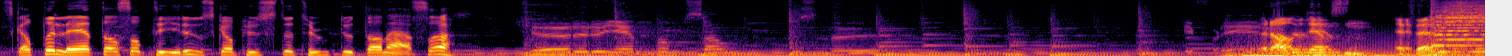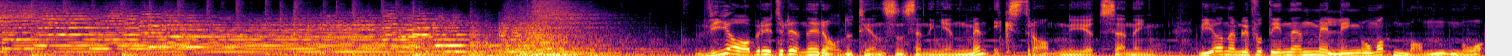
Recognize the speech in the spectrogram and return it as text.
Skal ikke le av satire, du skal puste tungt ut av nesa. kjører gjennom salt Radiotjenesten FM. Vi avbryter denne radiotjenestensendingen med en ekstra nyhetssending. Vi har nemlig fått inn en melding om at mannen nå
